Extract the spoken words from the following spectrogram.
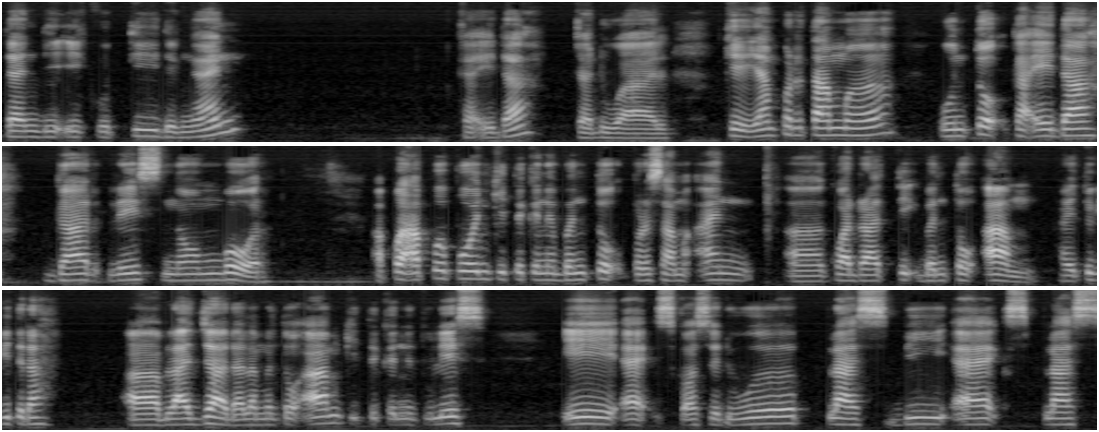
dan diikuti dengan kaedah jadual. Okey, yang pertama untuk kaedah garis nombor. Apa-apa pun kita kena bentuk persamaan uh, kuadratik bentuk arm. Hari itu kita dah uh, belajar dalam bentuk arm kita kena tulis AX kuasa 2 plus BX plus C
